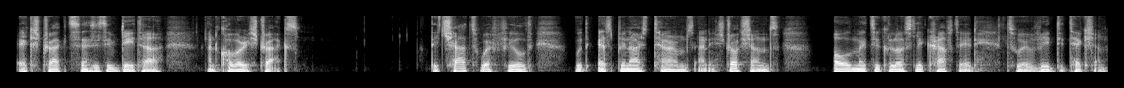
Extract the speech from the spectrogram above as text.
extract sensitive data, and cover his tracks. The chats were filled with espionage terms and instructions, all meticulously crafted to evade detection.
